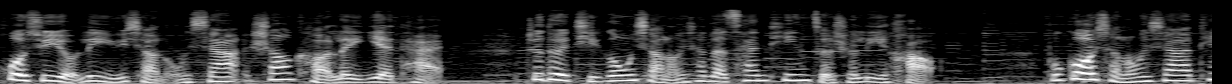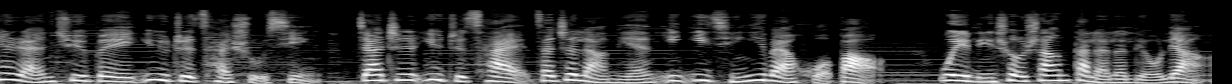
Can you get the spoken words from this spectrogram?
或许有利于小龙虾、烧烤类业态，这对提供小龙虾的餐厅则是利好。不过，小龙虾天然具备预制菜属性，加之预制菜在这两年因疫情意外火爆，为零售商带来了流量。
